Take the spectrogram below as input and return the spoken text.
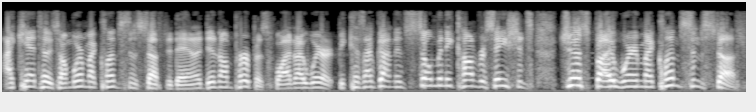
I can't tell you. So I'm wearing my Clemson stuff today, and I did it on purpose. Why did I wear it? Because I've gotten in so many conversations just by wearing my Clemson stuff.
